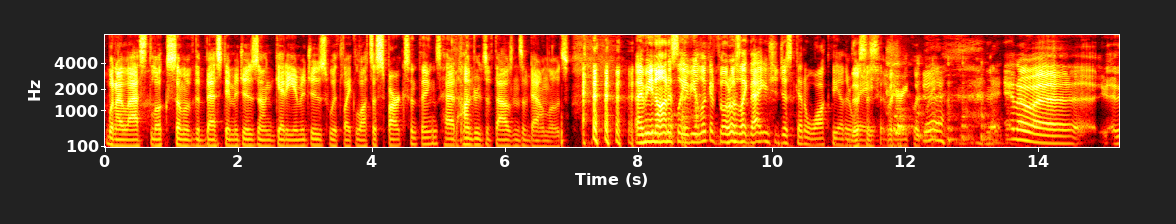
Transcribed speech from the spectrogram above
when I last looked, some of the best images on Getty Images with like lots of sparks and things had hundreds of thousands of downloads. I mean, honestly, if you look at photos like that, you should just kind of walk the other this way is, very quickly. Yeah. you know, uh,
